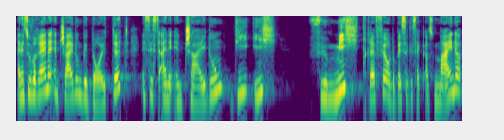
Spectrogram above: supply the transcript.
Eine souveräne Entscheidung bedeutet, es ist eine Entscheidung, die ich für mich treffe oder besser gesagt aus meiner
